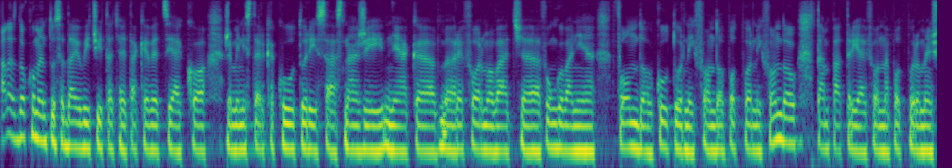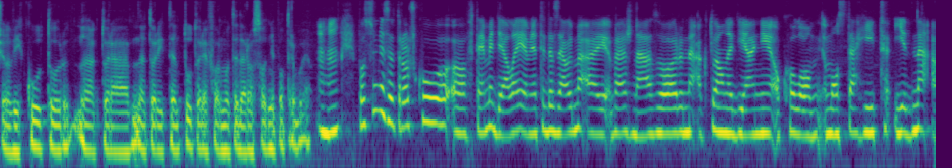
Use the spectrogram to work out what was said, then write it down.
Ale z dokumentu sa dajú vyčítať aj také veci, ako že ministerka kultúry sa snaží nejak e, reformovať e, fungovanie fondov, kultúrnych fondov, podporných fondov. Tam patrí aj fond na podporu menšinových kultúr, e, ktorá, ktorý ten, túto reformu teda rozhodne potrebuje. Uh-huh. Posuňme sa trošku v téme ďalej. A mňa teda zaujíma aj váš názor na aktuálne dianie okolo mosta HIT 1 a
